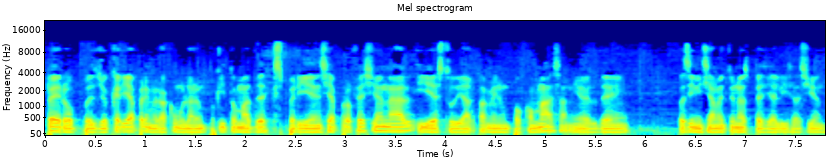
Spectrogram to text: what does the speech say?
pero pues yo quería primero acumular un poquito más de experiencia profesional y estudiar también un poco más a nivel de, pues inicialmente una especialización.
